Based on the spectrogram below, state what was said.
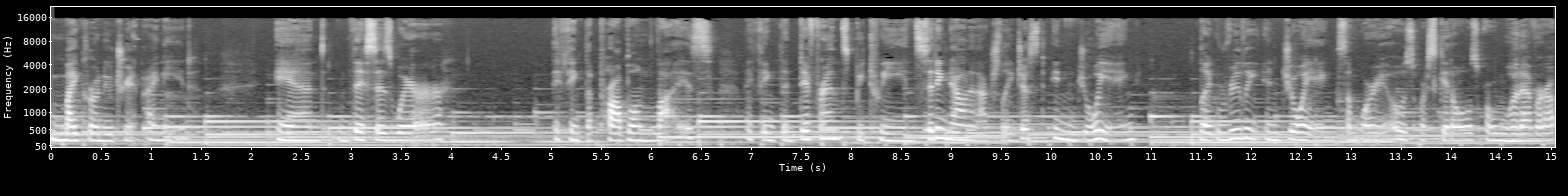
micronutrient I need. And this is where I think the problem lies. I think the difference between sitting down and actually just enjoying, like really enjoying some Oreos or Skittles or whatever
